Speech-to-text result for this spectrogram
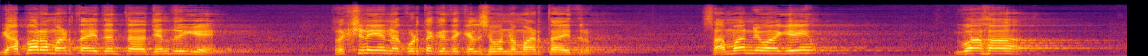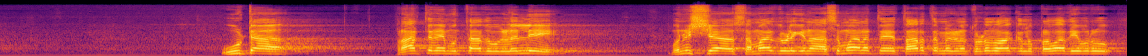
ವ್ಯಾಪಾರ ಮಾಡ್ತಾ ಇದ್ದಂಥ ಜನರಿಗೆ ರಕ್ಷಣೆಯನ್ನು ಕೊಡ್ತಕ್ಕಂಥ ಕೆಲಸವನ್ನು ಮಾಡ್ತಾ ಇದ್ರು. ಸಾಮಾನ್ಯವಾಗಿ ವಿವಾಹ ಊಟ, ಪ್ರಾರ್ಥನೆ ಮುಂತಾದವುಗಳಲ್ಲಿ ಮನುಷ್ಯ ಸಮಾಜದೊಳಗಿನ ಅಸಮಾನತೆ, ತಾರತಮ್ಯಗಳನ್ನು ತೊಡೆದು ಹಾಕಲು ಪ್ರವಾದಿಯವರು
